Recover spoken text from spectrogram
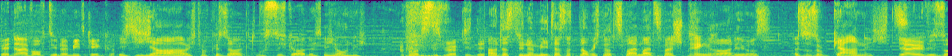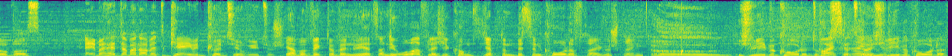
Wir hätten einfach auf Dynamit gehen können. Ich, ja, habe ich doch gesagt. Wusste ich gar nicht. Ich auch nicht. Wusste ich wirklich nicht. Aber das Dynamit, das hat, glaube ich, nur zweimal zwei Sprengradius. Also so gar nichts. Ja, irgendwie sowas. Ey, man hätte aber damit gamen können, theoretisch. Ja, aber Victor, wenn du jetzt an die Oberfläche kommst, ich habe da ein bisschen Kohle freigesprengt. Ich liebe Kohle, du weißt du jetzt gar, ich liebe Kohle.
